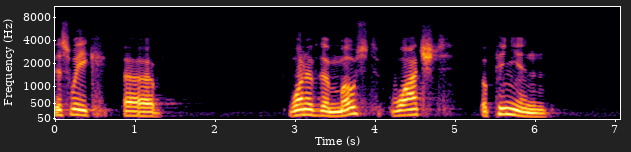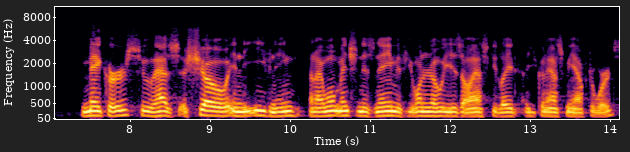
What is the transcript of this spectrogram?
This week, uh, one of the most watched opinion makers who has a show in the evening, and I won't mention his name. If you want to know who he is, I'll ask you later. You can ask me afterwards.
